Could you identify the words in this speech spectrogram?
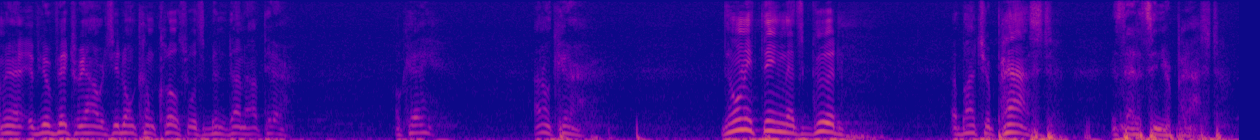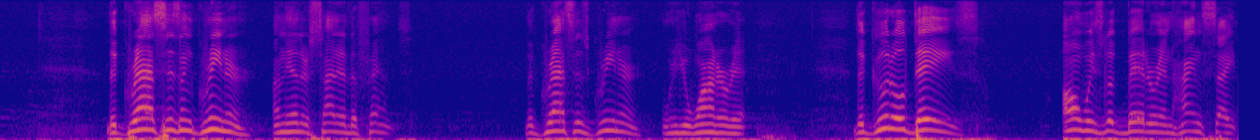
I mean, if you're victory hours, you don't come close to what's been done out there. Okay? I don't care. The only thing that's good about your past is that it's in your past. The grass isn't greener on the other side of the fence. The grass is greener where you water it. The good old days always look better in hindsight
